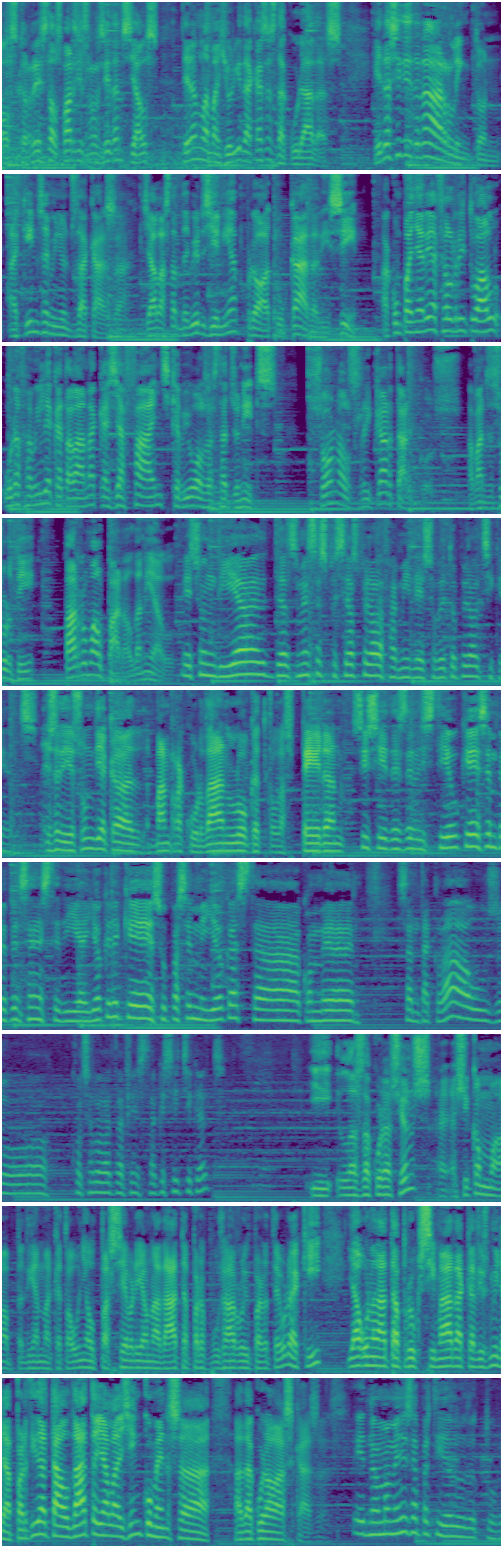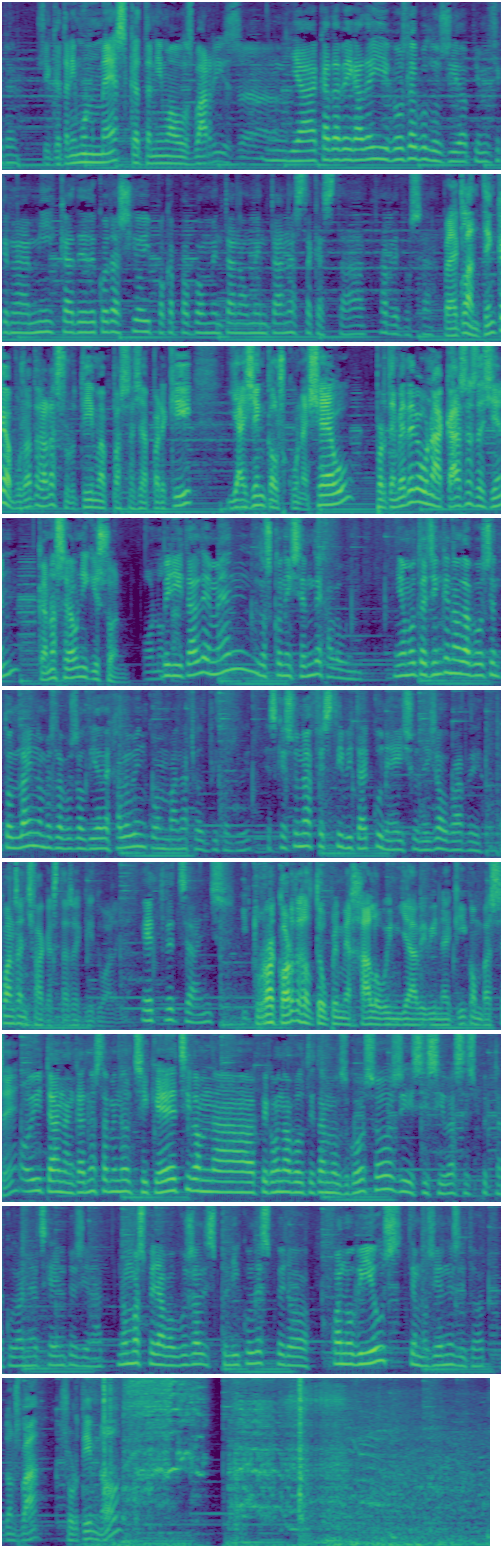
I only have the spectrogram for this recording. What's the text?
Els carrers dels barris residencials tenen la majoria de cases decorades. He decidit anar a Arlington, a 15 minuts de casa, ja a l'estat de Virgínia, però a tocar de DC. Acompanyaré a fer el ritual una família catalana que ja fa anys que viu als Estats Units. Són els Ricard Arcos. Abans de sortir, parlo amb el pare, el Daniel. És un dia dels més especials per a la família sobretot per als xiquets. És a dir, és un dia que van recordant-lo, que que l'esperen... Sí, sí, des de l'estiu que sempre pensen en este dia. Jo crec que s'ho passen millor que hasta quan ve Santa Claus o qualsevol altra festa, que sí, xiquets? I les decoracions, eh, així com a, diguem, a Catalunya al pessebre hi ha una data per posar-lo i per treure aquí, hi ha alguna data aproximada que dius, mira, a partir de tal data ja la gent comença a decorar les cases. Eh, normalment és a partir de l'1 d'octubre. O sigui que tenim un mes que tenim als barris... Eh... Ja cada vegada hi veus l'evolució. Primer fiquen una mica de decoració i a poc a poc augmentant, augmentant, fins que està a reposar. Perquè, clar, entenc que vosaltres ara sortim a passejar per aquí, hi ha gent que els coneixeu, però també deveu anar a cases de gent que no sabeu ni qui són. O no Veritablement, los coneixem de Halloween. Hi ha molta gent que no la veus en tot l'any, només la veus el dia de Halloween quan van a fer el trick or treat. És que és una festivitat que uneix, uneix al barri. Quants anys fa que estàs aquí, tu, Ali? He 13 anys. I tu recordes el teu primer Halloween ja vivint aquí, com va ser? Oh, i tant, encara no estaven els xiquets i vam anar a pegar una volteta amb els gossos i sí, sí, va ser espectacular, vaig quedar impressionat. No m'ho esperava, veus a les pel·lícules, però quan ho vius t'emociones i tot. Doncs va, sortim, no?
